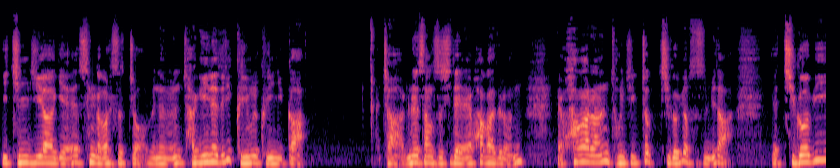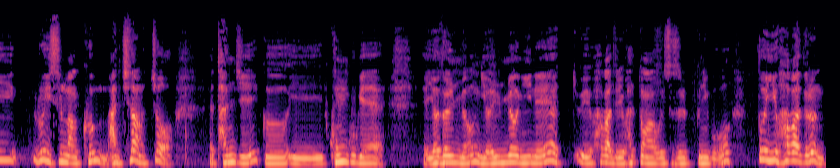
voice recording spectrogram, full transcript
이 진지하게 생각을 했었죠. 왜냐하면 자기네들이 그림을 그리니까. 자, 르네상스 시대의 화가들은 화가라는 정식적 직업이 없었습니다. 예, 직업이로 있을 만큼 많지도 않았죠. 단지 그 이 공국에 8명, 10명 이내에 화가들이 활동하고 있었을 뿐이고 또 이 화가들은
